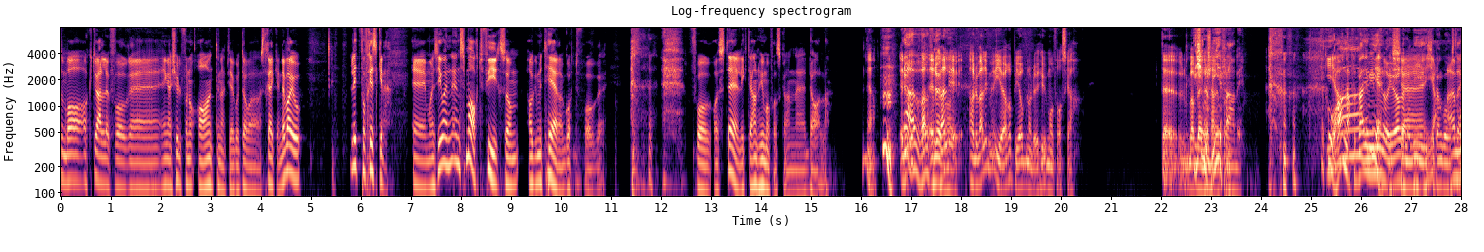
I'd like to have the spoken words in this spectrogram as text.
som var aktuelle for eh, en gangs skyld for noe annet enn at vi har gått over streken. Det var jo litt forfriskende, eh, må jeg si. Og en, en smart fyr som argumenterer godt for eh, for oss. Det likte han humorforskeren eh, Dahl. Ja. Ja. Er du, Ja, er du veldig, har du veldig mye å gjøre på jobb når du er humorforsker? Det bare ble Ikke når vi er ferdig. Jeg tror han har fått veldig mye mindre å gjøre når vi ikke Ja, kan gå over streken.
